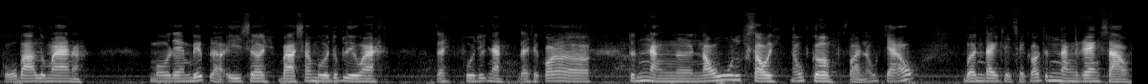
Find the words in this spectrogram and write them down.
của Paloma nè. Model bếp là IC 360WA đây full chức năng. Đây sẽ có ờ, tính năng ờ, nấu nước sôi nấu cơm và nấu cháo. Bên đây thì sẽ có tính năng rang xào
